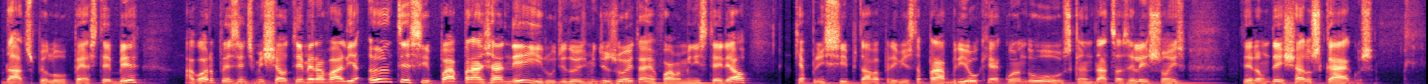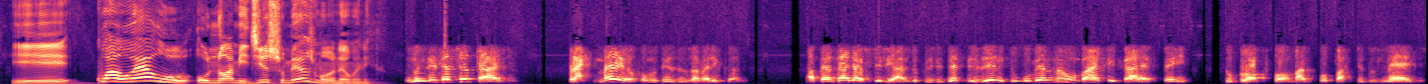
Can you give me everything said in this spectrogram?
dados pelo PSTB, agora o presidente Michel Temer avalia antecipar para janeiro de 2018 a reforma ministerial, que a princípio estava prevista para abril, que é quando os candidatos às eleições terão de deixar os cargos. E qual é o, o nome disso mesmo, Neumann? O nome disso é chantagem blackmail, como dizem os americanos. Apesar de auxiliares do presidente dizerem que o governo não vai ficar refém do bloco formado por partidos médios,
